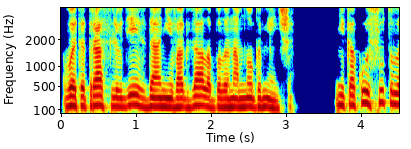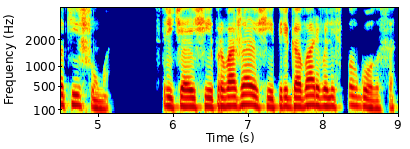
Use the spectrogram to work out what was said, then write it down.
В этот раз людей в здании вокзала было намного меньше. Никакой сутолоки и шума. Встречающие и провожающие переговаривались в полголоса,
